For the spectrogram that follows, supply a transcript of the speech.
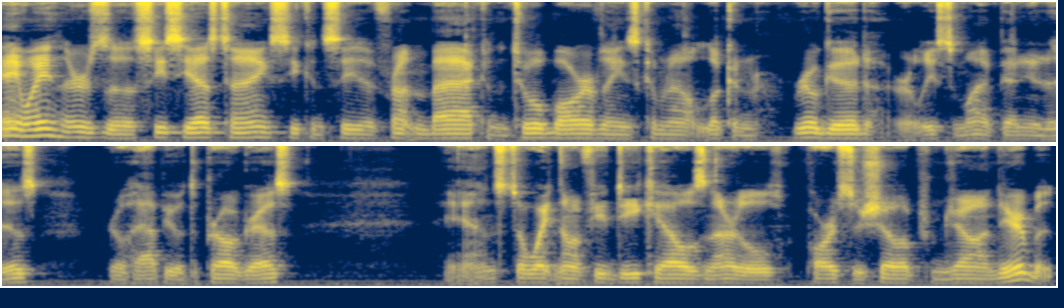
Anyway, there's the CCS tanks. You can see the front and back and the toolbar. Everything's coming out looking real good, or at least in my opinion it is. Real happy with the progress. And still waiting on a few decals and other little parts to show up from John Deere, but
